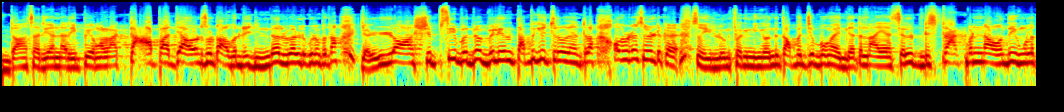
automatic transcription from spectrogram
இதான் சரியான இப்போ இவங்களாம் காப்பாற்றி அவர்னு சொல்லிட்டு அவருடைய இந்த வேர்ல்டுக்குன்னு பார்த்தா எல்லா ஷிப்ஸையும் பார்த்தீங்கன்னா வெளியே வந்து தப்பிக்க வச்சிருவாங்க இடத்துல. அவர்கிட்ட சொல்லிட்டு இருக்காரு. ஸோ இல்லுங்க நீங்கள் வந்து தப்பிச்சு போங்க. இந்த இடத்துல நான் என் செல்ஃப் டிஸ்ட்ராக்ட் பண்ணி நான் வந்து இவங்களை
